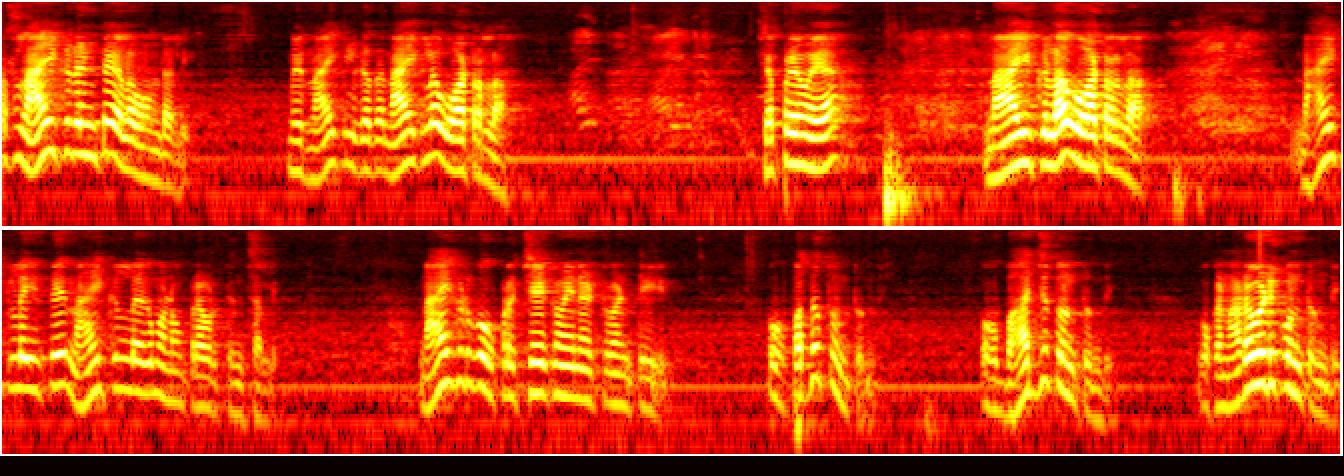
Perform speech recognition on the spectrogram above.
అసలు నాయకుడు అంటే ఎలా ఉండాలి? మీరు నాయకులు కదా నాయకులా ఓటర్లా? చెప్పరేమయ్యా? నాయకులా ఓటర్లా? నాయకులైతే నాయకుల్లాగా మనం ప్రవర్తించాలి. నాయకుడికి ఒక ప్రత్యేకమైనటువంటి ఒక పద్ధతి ఉంటుంది. ఒక బాధ్యత ఉంటుంది. ఒక నడవడిక ఉంటుంది.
